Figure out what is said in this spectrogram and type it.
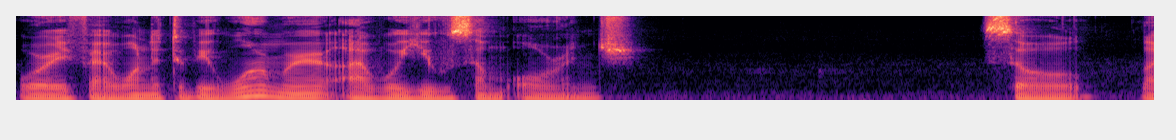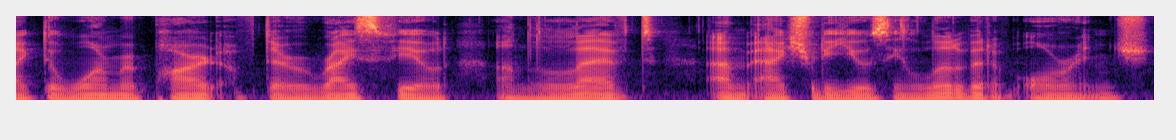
or if I want it to be warmer, I will use some orange. So like the warmer part of the rice field on the left, I'm actually using a little bit of orange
